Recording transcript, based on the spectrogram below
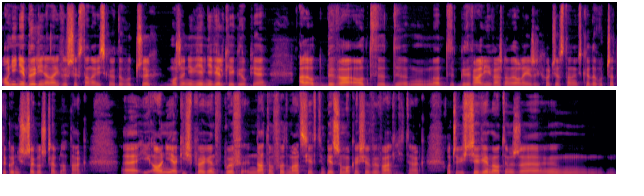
Oni nie byli na najwyższych stanowiskach dowódczych, może nie w niewielkiej grupie, ale odbywa, od, odgrywali ważną rolę, jeżeli chodzi o stanowiska dowódcze tego niższego szczebla. Tak? E, I oni jakiś pewien wpływ na tą formację w tym pierwszym okresie wywarli. Tak? Oczywiście wiemy o tym, że mm,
